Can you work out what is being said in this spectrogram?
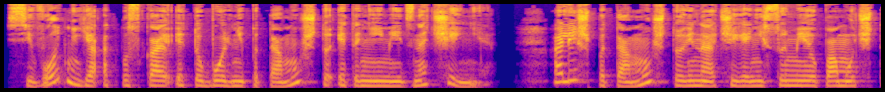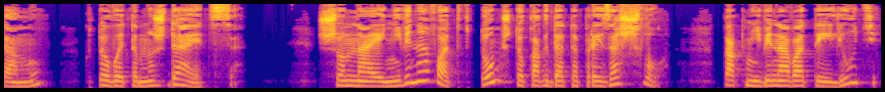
Сегодня я отпускаю эту боль не потому, что это не имеет значения, а лишь потому, что иначе я не сумею помочь тому, кто в этом нуждается. Шоная не виноват в том, что когда-то произошло, как не виноватые люди,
